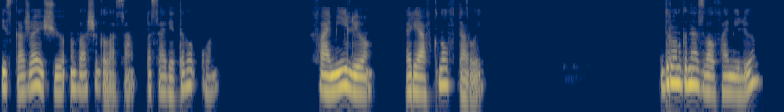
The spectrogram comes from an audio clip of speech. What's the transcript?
искажающую ваши голоса, — посоветовал он. «Фамилию!» — рявкнул второй. Дронго назвал фамилию.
